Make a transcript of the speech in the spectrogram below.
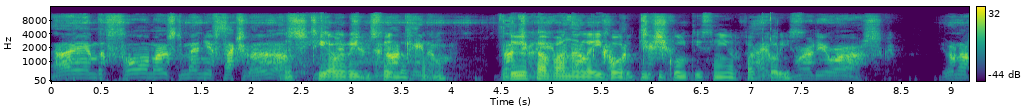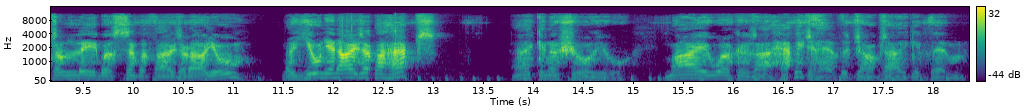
I am the foremost manufacturer of he already said that one. do you have any labor difficulties in your factories? Why do you ask? You're not a labor sympathizer, are you? A unionizer, perhaps? I can assure you, my workers are happy to have the jobs I give them.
